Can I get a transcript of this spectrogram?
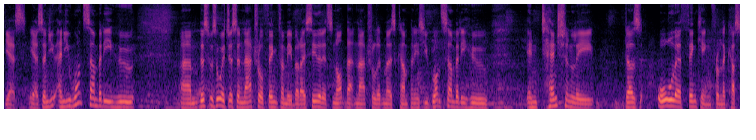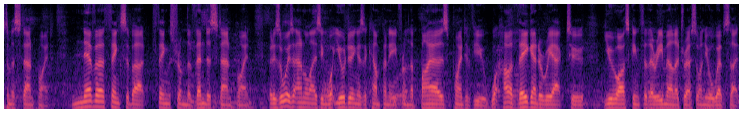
Yes, yes, and you and you want somebody who um, this was always just a natural thing for me, but I see that it's not that natural at most companies. You want somebody who intentionally does all their thinking from the customer standpoint, never thinks about things from the vendor standpoint, but is always analyzing what you're doing as a company from the buyer's point of view. What, how are they going to react to you asking for their email address on your website?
